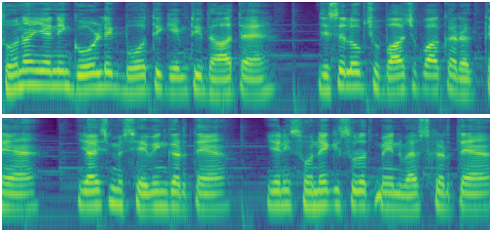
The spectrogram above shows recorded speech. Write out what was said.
سونا یعنی گولڈ ایک بہت ہی قیمتی دھات ہے، جسے لوگ چھپا چھپا کر رکھتے ہیں یا اس میں سیونگ کرتے ہیں یعنی سونے کی صورت میں انویسٹ کرتے ہیں۔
